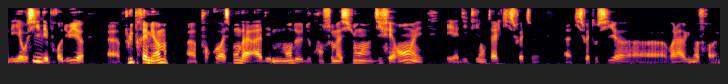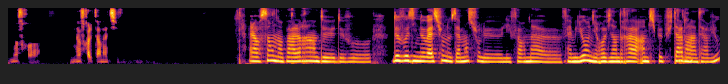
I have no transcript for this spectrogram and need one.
mais il y a aussi mm. des produits plus premium pour correspondre à, des moments de, consommation différents et, à des clientèles qui souhaitent, qui souhaitent aussi voilà, une, offre, une, offre, une offre alternative. Alors ça, on en parlera de, vos, de vos innovations, notamment sur les formats euh, familiaux. On y reviendra un petit peu plus tard dans mhm. l'interview.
